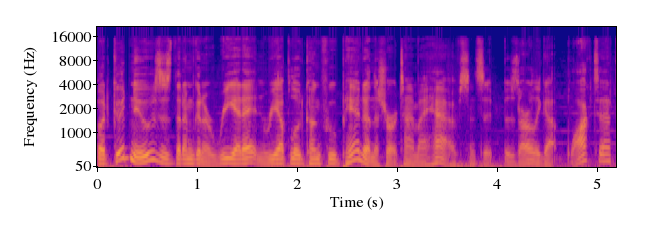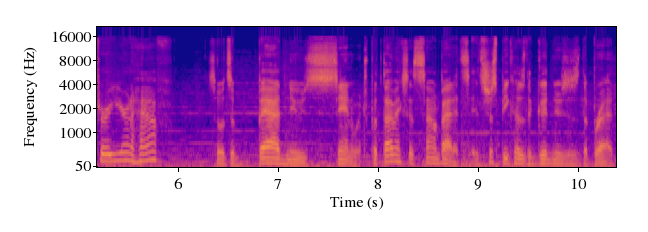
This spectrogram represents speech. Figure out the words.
But good news is that I'm going to re-edit and re-upload Kung Fu Panda in the short time I have, since it bizarrely got blocked after a year and a half. So it's a bad news sandwich, but that makes it sound bad. It's, it's just because the good news is the bread.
